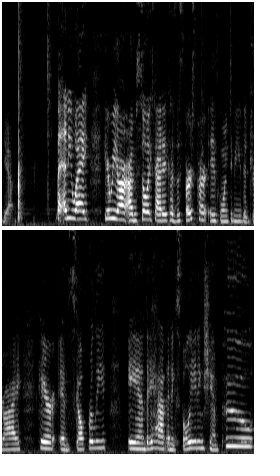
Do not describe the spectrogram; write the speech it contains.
yeah. But anyway, here we are. I'm so excited because this first part is going to be the dry hair and scalp relief. And they have an exfoliating shampoo.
